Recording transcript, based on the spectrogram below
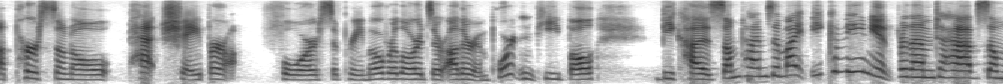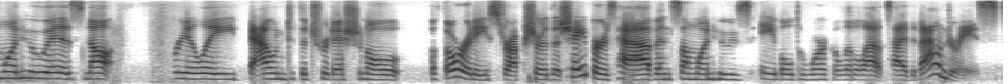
a personal pet shaper for supreme overlords or other important people because sometimes it might be convenient for them to have someone who is not really bound to the traditional authority structure that shapers have and someone who's able to work a little outside the boundaries.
